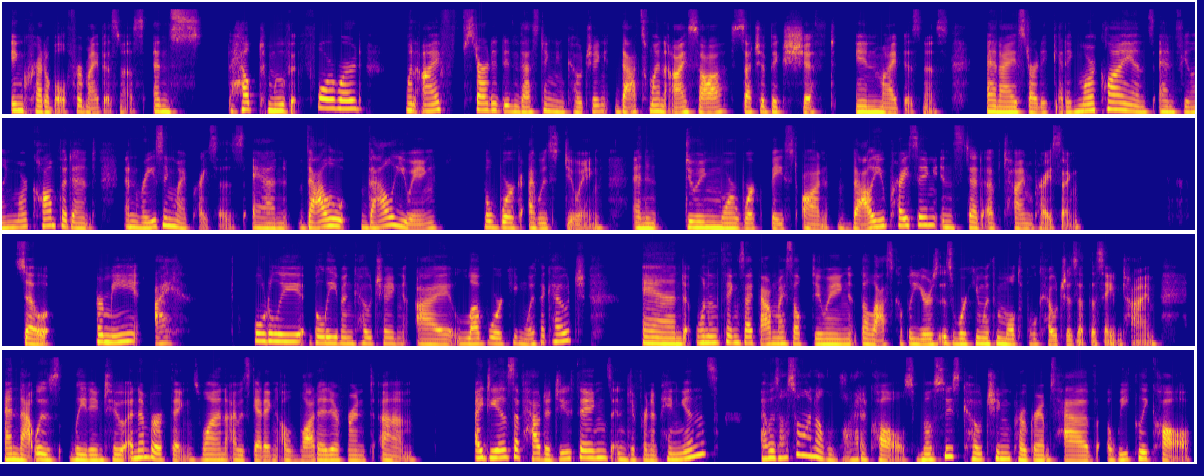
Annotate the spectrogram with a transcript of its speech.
incredible for my business and s- helped move it forward. When I started investing in coaching, that's when I saw such a big shift in my business. And I started getting more clients and feeling more confident and raising my prices and valuing the work I was doing and doing more work based on value pricing instead of time pricing. So for me, I totally believe in coaching. I love working with a coach. And one of the things I found myself doing the last couple of years is working with multiple coaches at the same time. And that was leading to a number of things. One, I was getting a lot of different um, ideas of how to do things and different opinions. I was also on a lot of calls. Most of these coaching programs have a weekly call,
